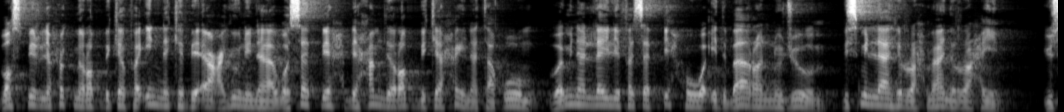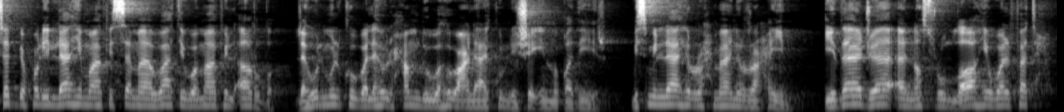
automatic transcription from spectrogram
واصبر لحكم ربك فإنك بأعيننا وسبح بحمد ربك حين تقوم ومن الليل فسبحه وإدبار النجوم. بسم الله الرحمن الرحيم. يسبح لله ما في السماوات وما في الأرض له الملك وله الحمد وهو على كل شيء قدير. بسم الله الرحمن الرحيم. إذا جاء نصر الله والفتح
